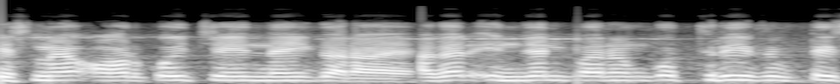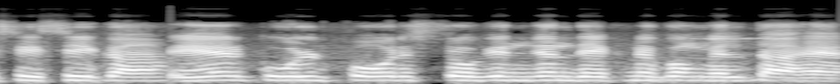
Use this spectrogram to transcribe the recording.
इसमें और कोई चेंज नहीं करा है। अगर इंजन पर हमको 350 सीसी का air cooled four stroke engine देखने को मिलता है,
